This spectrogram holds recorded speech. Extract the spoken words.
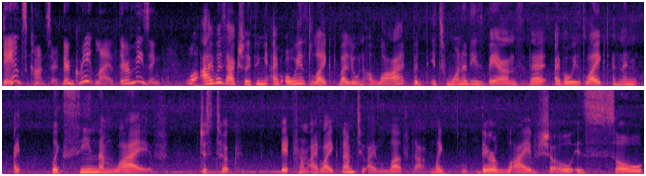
dance concert. They're great live. They're amazing. Well, I was actually thinking I've always liked Balún a lot, but it's one of these bands that I've always liked, and then I like seeing them live just took it from I like them to I love them. Like their live show is so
